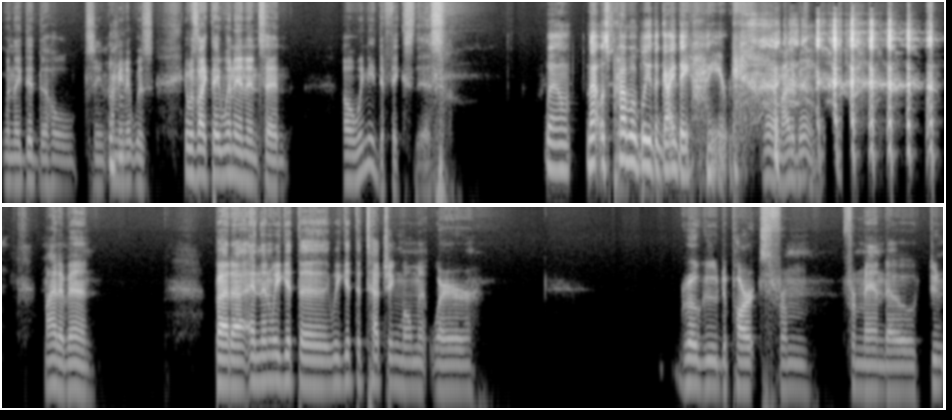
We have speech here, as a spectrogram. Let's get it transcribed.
when they did the whole scene i Mhm. mean it was it was like they went in and said oh we need to fix this Well, that was So- probably the guy they hired. yeah it might have been might have been but uh and then we get the we get the touching moment where grogu departs from from mando do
